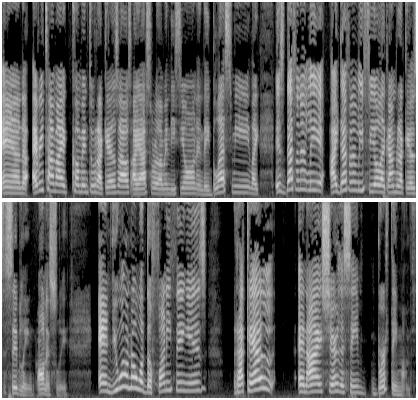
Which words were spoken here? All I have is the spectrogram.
and every time I come into Raquel's house, I ask for la bendición and they bless me. Like, it's definitely, I definitely feel like I'm Raquel's sibling, honestly. And you want to know what the funny thing is? Raquel and I share the same birthday month.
